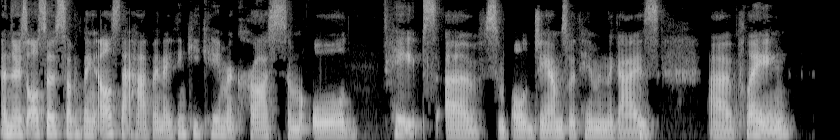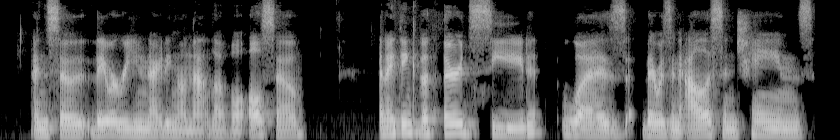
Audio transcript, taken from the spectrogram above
And there's also something else that happened. I think he came across some old tapes of some old jams with him and the guys uh playing. And so they were reuniting on that level also. And I think the third seed was there was an Alice in Chains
